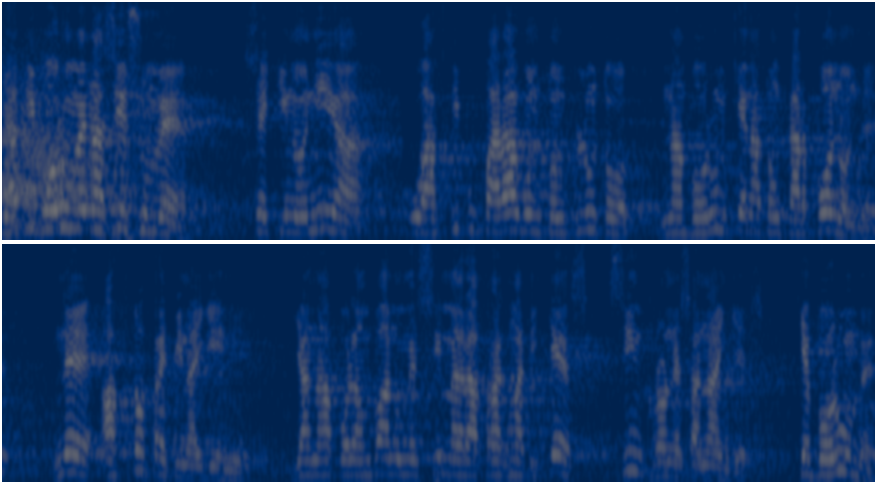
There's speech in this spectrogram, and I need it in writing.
γιατί μπορούμε να ζήσουμε σε κοινωνία που αυτοί που παράγουν τον πλούτο να μπορούν και να τον καρπώνονται. Ναι, αυτό πρέπει να γίνει για να απολαμβάνουμε σήμερα πραγματικές σύγχρονες ανάγκες. Και μπορούμε.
